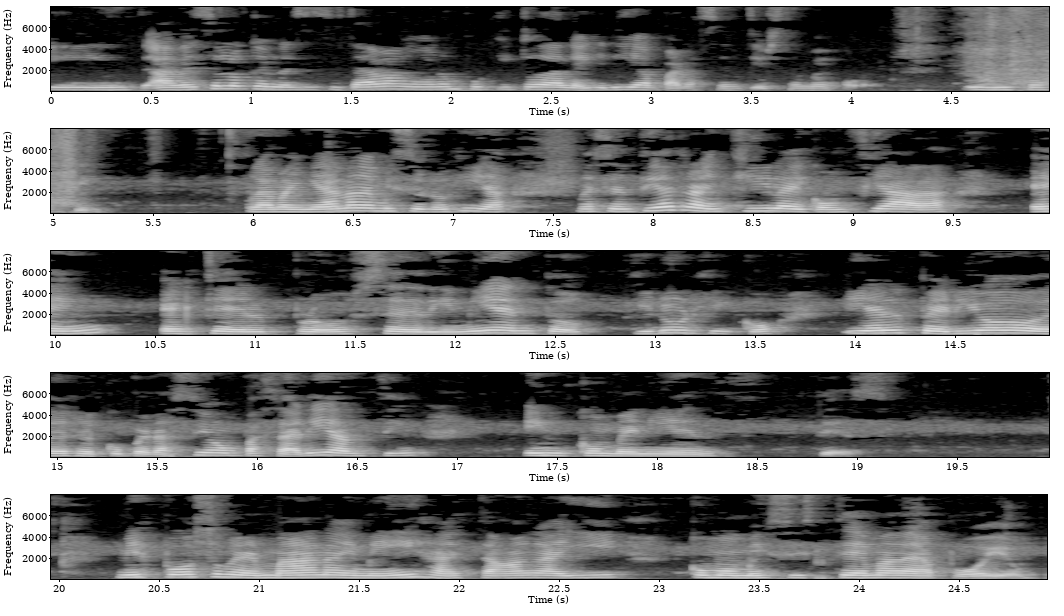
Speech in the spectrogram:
y a veces lo que necesitaban era un poquito de alegría para sentirse mejor. Y dice así, la mañana de mi cirugía me sentía tranquila y confiada en el que el procedimiento quirúrgico y el periodo de recuperación pasarían sin inconvenientes. Mi esposo, mi hermana y mi hija estaban allí como mi sistema de apoyo.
